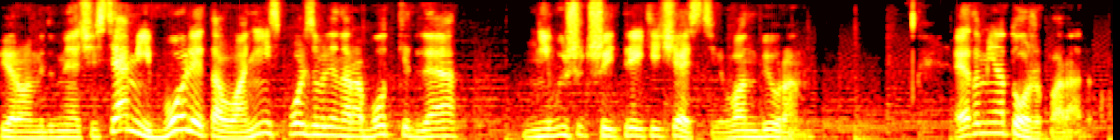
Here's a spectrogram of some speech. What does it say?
первыми двумя частями. И более того, они использовали наработки для не вышедшей третьей части, Ван Бюрен. Это меня тоже порадовало.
